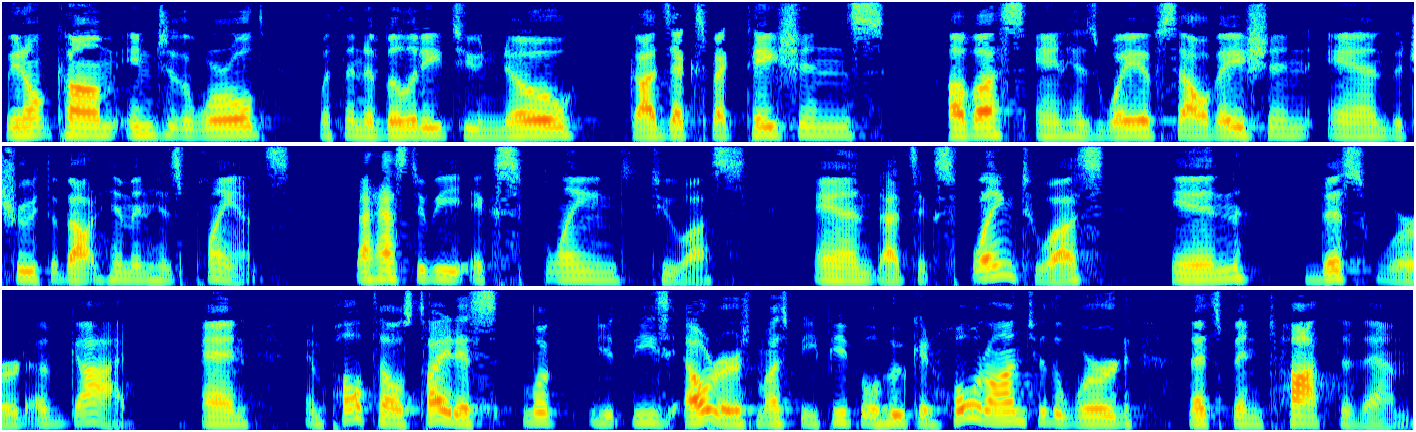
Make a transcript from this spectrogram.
we don't come into the world with an ability to know God's expectations of us and his way of salvation and the truth about him and his plans. That has to be explained to us. And that's explained to us in this word of God. And and Paul tells Titus, look, these elders must be people who can hold on to the word that's been taught to them.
